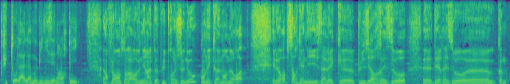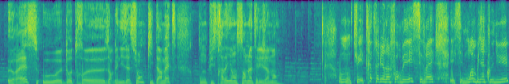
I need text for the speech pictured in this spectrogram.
plutôt la, la, mobiliser dans leur pays. Alors Florence, on va revenir un peu plus proche de nous. On est quand même en Europe et l'Europe s'organise avec plusieurs réseaux, des réseaux comme EURES ou d'autres organisations qui permettent qu'on puisse travailler ensemble intelligemment. Hum, tu es très très bien informé, c'est vrai, et c'est moins bien connu.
